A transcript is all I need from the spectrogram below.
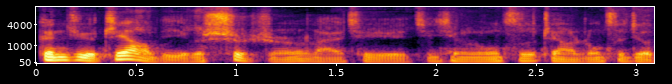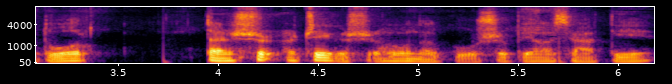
根据这样的一个市值来去进行融资，这样融资就多了。但是这个时候呢，股市不要下跌。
